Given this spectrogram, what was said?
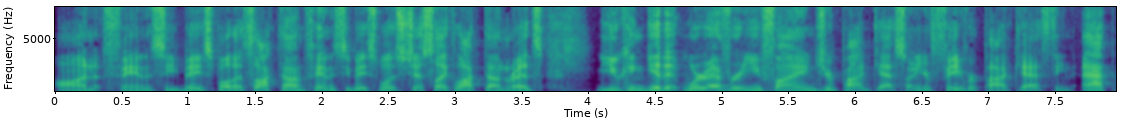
on fantasy baseball. That's Locked On Fantasy Baseball. It's just like Locked On Reds. You can get it wherever you find your podcast on your favorite podcasting app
